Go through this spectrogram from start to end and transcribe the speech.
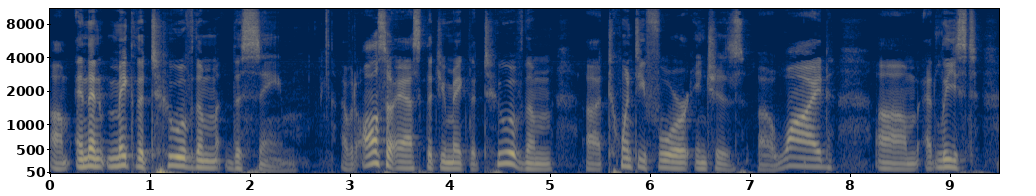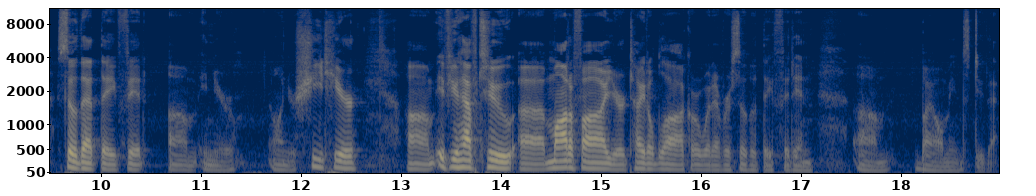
Um, and then make the two of them the same. I would also ask that you make the two of them uh, 24 inches uh, wide, um, at least, so that they fit in your on your sheet here. Um, if you have to uh, modify your title block or whatever so that they fit in, um, by all means do that.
